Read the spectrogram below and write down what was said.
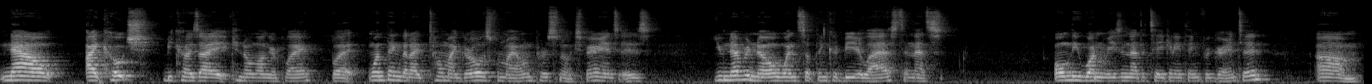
now I coach because I can no longer play. But one thing that I tell my girls from my own personal experience is you never know when something could be your last, and that's only one reason not to take anything for granted. Um,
